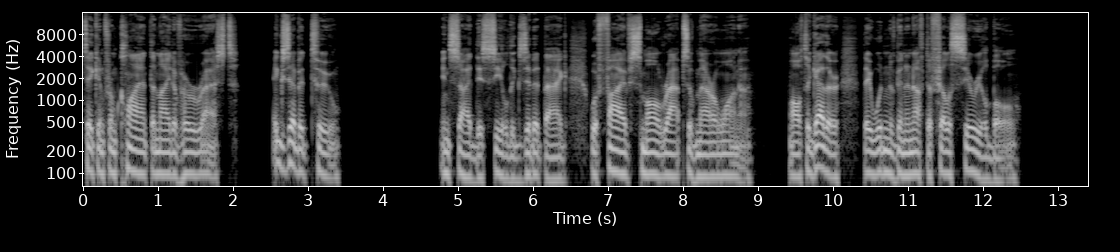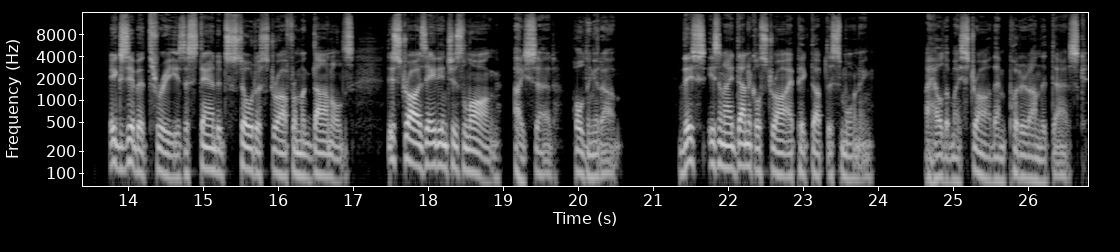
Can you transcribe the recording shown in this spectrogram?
taken from client the night of her arrest. Exhibit 2. Inside this sealed exhibit bag were five small wraps of marijuana. Altogether, they wouldn't have been enough to fill a cereal bowl. Exhibit 3 is a standard soda straw from McDonald's. This straw is eight inches long, I said, holding it up. This is an identical straw I picked up this morning. I held up my straw, then put it on the desk.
